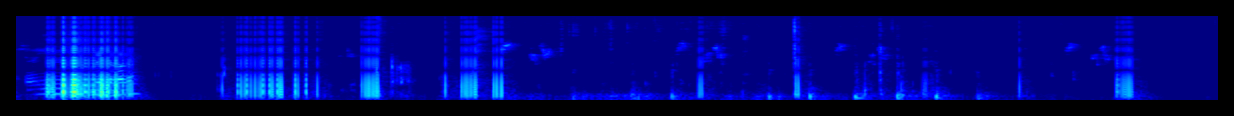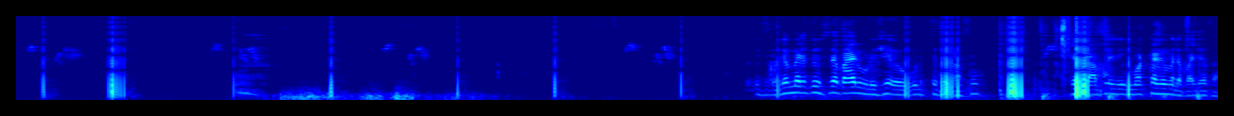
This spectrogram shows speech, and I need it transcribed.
तर इथून सुरू करायचं बघा गमेऱ्यातून सुद्धा बाहेर उडू शे उडतं ते मासं त्यामुळे आपल्याला मोठा गमेला पाहिजे होता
